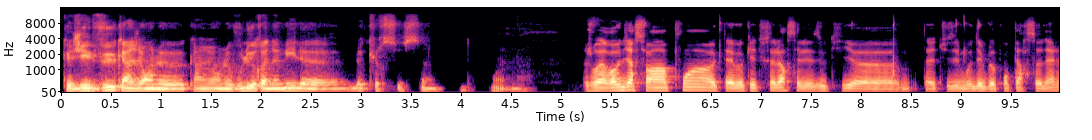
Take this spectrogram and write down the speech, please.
que j'ai vue quand on, a, quand on a voulu renommer le, cursus. Je voudrais revenir sur un point que tu as évoqué tout à l'heure, c'est les outils, tu as utilisé le mot développement personnel.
